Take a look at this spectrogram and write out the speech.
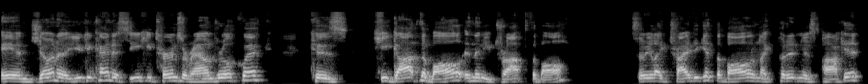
And Jonah, you can kind of see he turns around real quick because he got the ball and then he dropped the ball. So he like tried to get the ball and like put it in his pocket.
